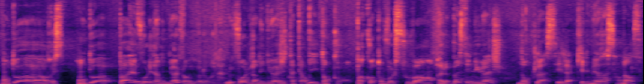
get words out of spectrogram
On doit, on doit pas voler dans les nuages. le vol dans les nuages est interdit. Donc, par contre, on vole souvent à la base des nuages. Donc là, c'est là qu'il y a les meilleures ascendances.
